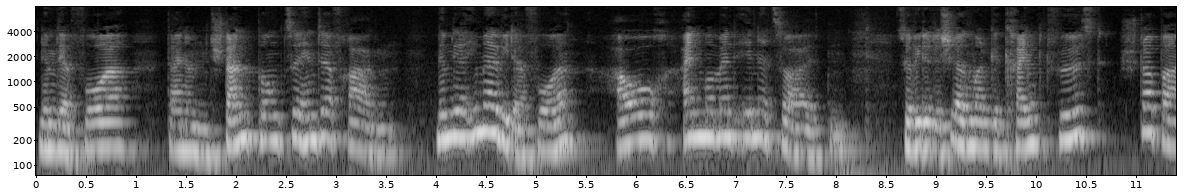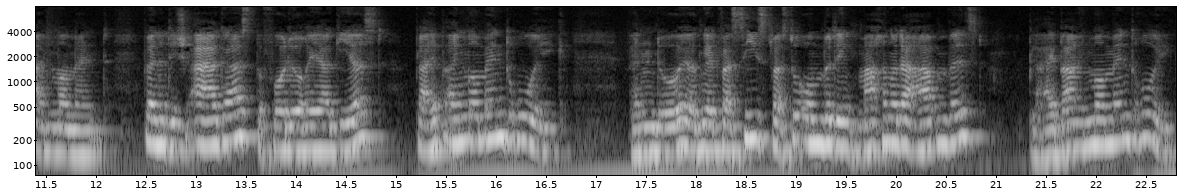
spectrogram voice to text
Nimm dir vor, deinen Standpunkt zu hinterfragen. Nimm dir immer wieder vor, auch einen Moment innezuhalten. So wie du dich irgendwann gekränkt fühlst, stoppe einen Moment. Wenn du dich ärgerst, bevor du reagierst, bleib einen Moment ruhig. Wenn du irgendetwas siehst, was du unbedingt machen oder haben willst, Bleibe einen Moment ruhig.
